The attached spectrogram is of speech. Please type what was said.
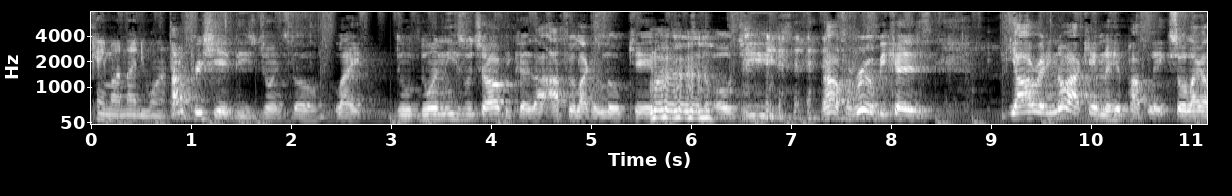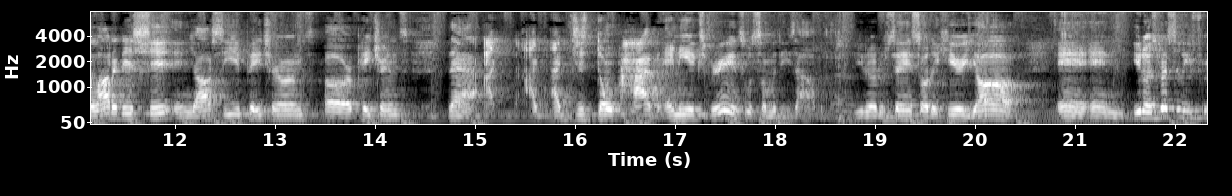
came out in 91. I appreciate these joints though, like do, doing these with y'all because I, I feel like a little kid to the OGs. no, for real, because y'all already know I came to hip hop late, so like a lot of this shit, and y'all see it patrons or patrons that I, I I just don't have any experience with some of these albums. You know what I'm saying? So to hear y'all and and you know especially for,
